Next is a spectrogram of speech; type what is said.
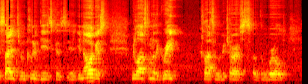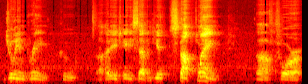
Decided to include these because in, August we lost one of the great classical guitarists of the world, Julian Bream, who uh, at age 87, he had stopped playing uh, for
